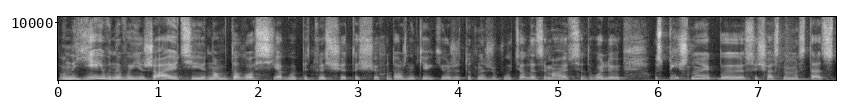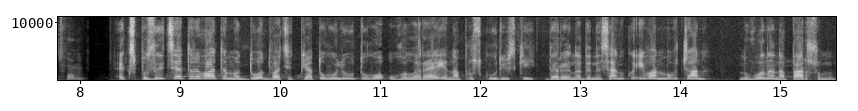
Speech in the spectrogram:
Вони є, і вони виїжджають, і нам вдалося якби підключити ще художників, які вже тут не живуть, але займаються доволі успішно, якби сучасним мистецтвом. Експозиція триватиме до 25 лютого у галереї на Проскурівській. Дарина Денисенко, Іван Мовчан. Новини на Першому.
